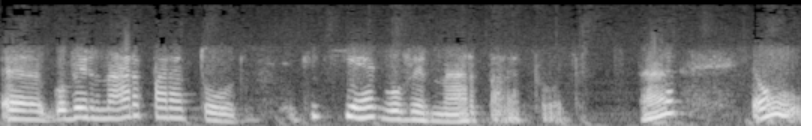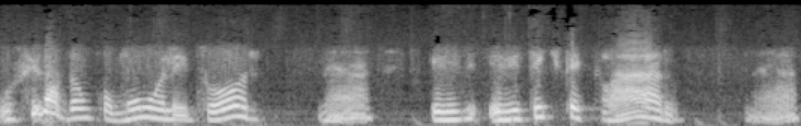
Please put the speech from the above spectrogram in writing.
é, governar para todos. O que, que é governar para todos? Né? Então, o cidadão comum, o eleitor, né, ele, ele tem que ter claro, né,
